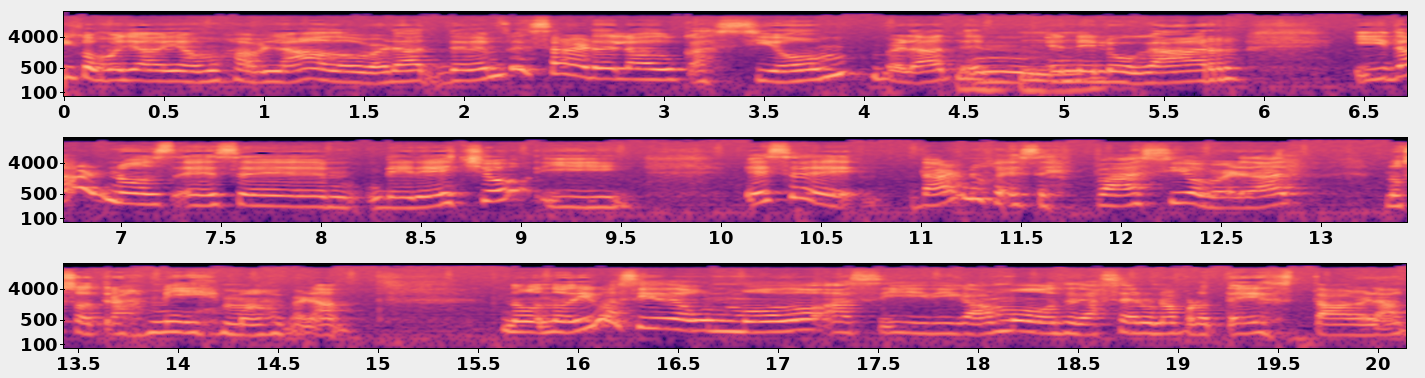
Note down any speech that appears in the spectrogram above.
Y como ya habíamos hablado, ¿verdad? Debe empezar de la educación, ¿verdad? En, en el hogar y darnos ese derecho y ese darnos ese espacio, ¿verdad? Nosotras mismas, ¿verdad? No, no digo así de un modo así, digamos, de hacer una protesta, ¿verdad?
